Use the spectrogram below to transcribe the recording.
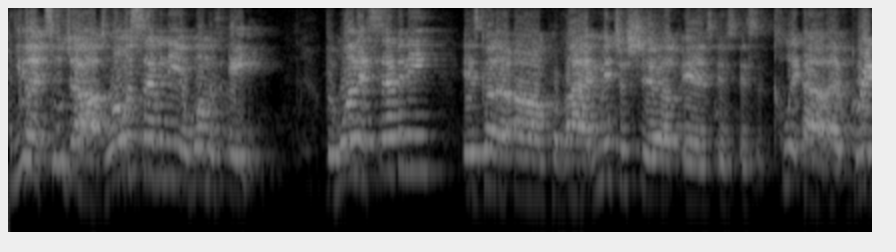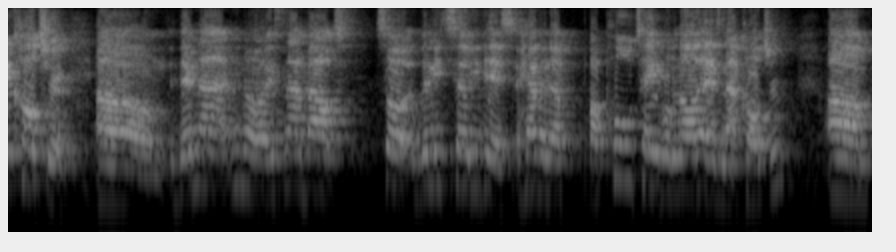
if you had two jobs, one was 70 and one was 80, the one at 70 is going to um, provide mentorship, is, is, is uh, a great culture. Um, they're not, you know, it's not about, so let me tell you this, having a, a pool table and all that is not culture. Um,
